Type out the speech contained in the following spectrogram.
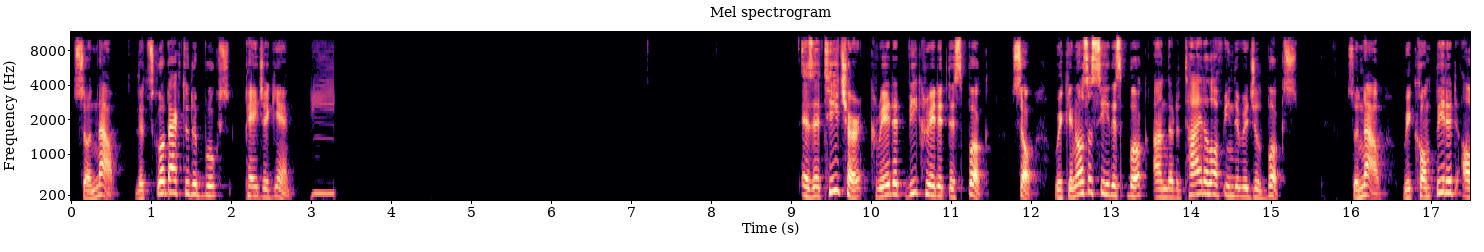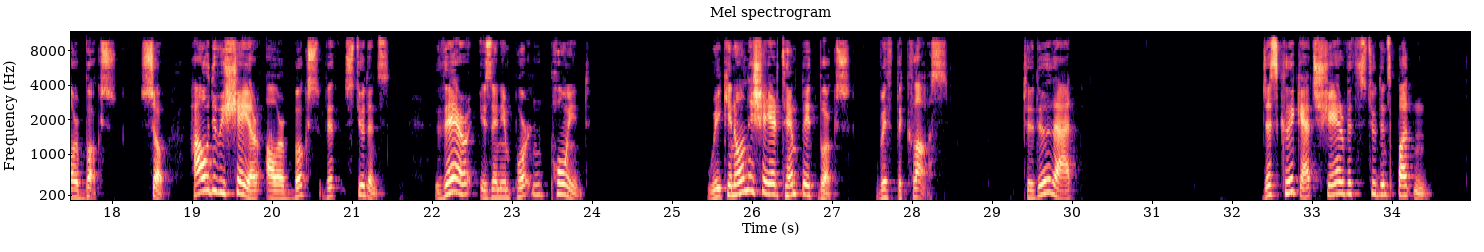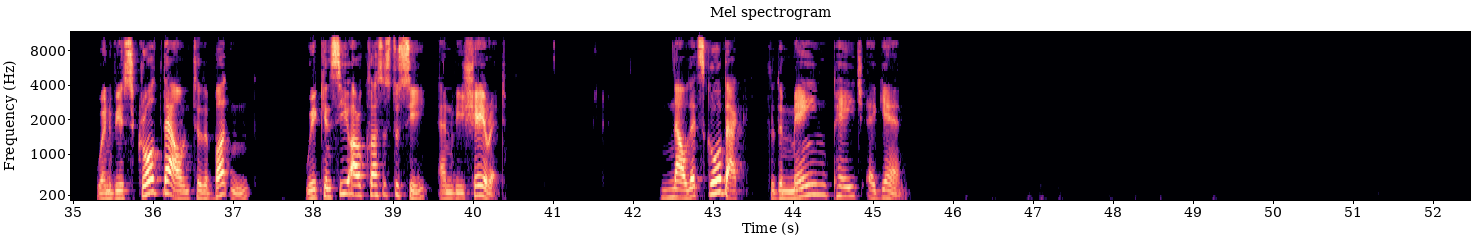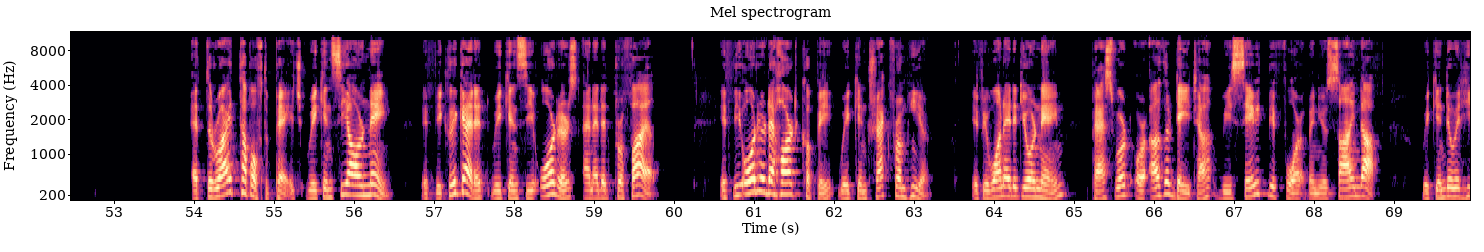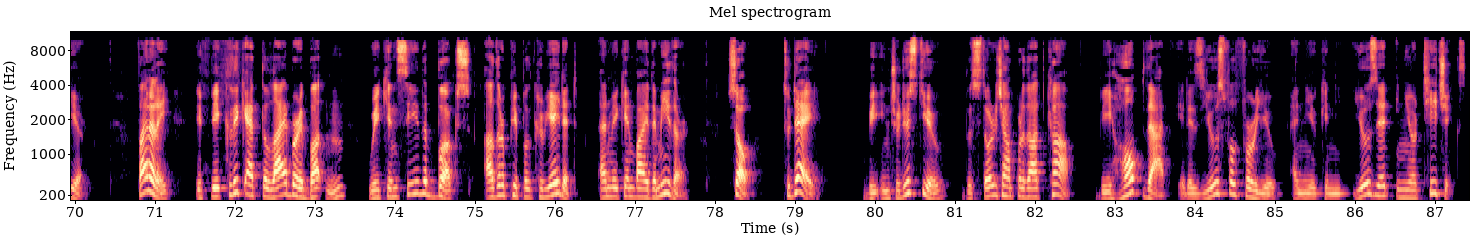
So now let's go back to the books page again. As a teacher, created we created this book so we can also see this book under the title of individual books. So now we completed our books. So how do we share our books with students? There is an important point. We can only share template books with the class. To do that, just click at Share with Students button. When we scroll down to the button, we can see our classes to see and we share it. Now let's go back to the main page again. At the right top of the page, we can see our name. If we click at it, we can see orders and edit profile. If we ordered a hard copy, we can track from here. If you want to edit your name, password, or other data we saved before when you signed up, we can do it here. Finally, if we click at the library button, we can see the books other people created and we can buy them either. So today we introduced you the storyjumper.com. We hope that it is useful for you and you can use it in your teachings.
